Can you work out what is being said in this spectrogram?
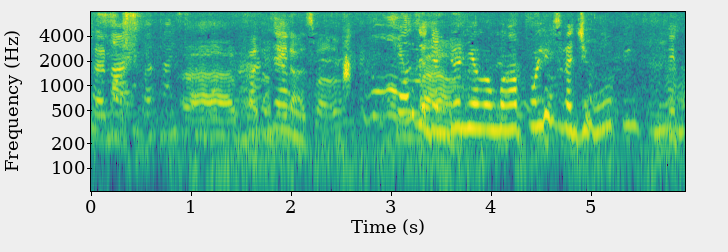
uh, Magazine as well. Oo, sa nandun yung mga pulis ba walking. Madami,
